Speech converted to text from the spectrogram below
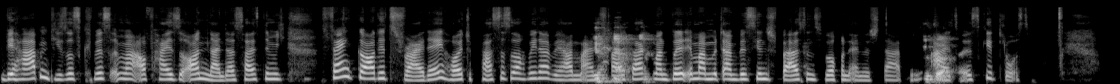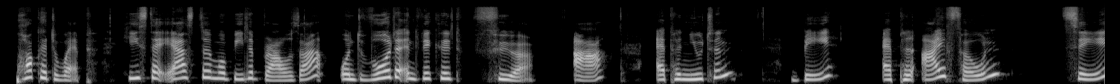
Wir haben dieses Quiz immer auf Heise Online. Das heißt nämlich, thank God it's Friday. Heute passt es auch wieder. Wir haben einen Freitag. Man will immer mit ein bisschen Spaß ins Wochenende starten. Super. Also, es geht los. Pocket Web hieß der erste mobile Browser und wurde entwickelt für A. Apple Newton, B. Apple iPhone, C.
